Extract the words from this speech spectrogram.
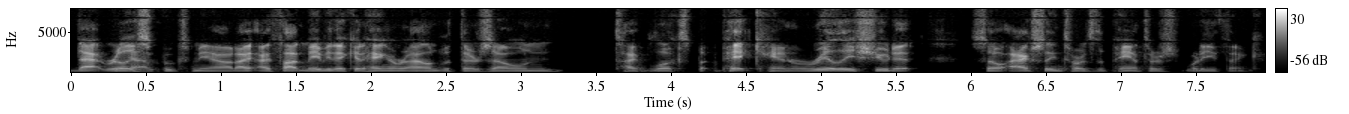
That really yeah. spooks me out. I, I, thought maybe they could hang around with their zone type looks, but Pitt can really shoot it. So actually towards the Panthers. What do you think?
